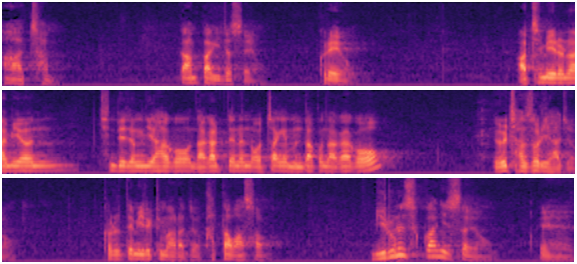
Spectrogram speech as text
아 참 깜빡 잊었어요. 그래요. 아침에 일어나면 침대 정리하고 나갈 때는 옷장에 문 닫고 나가고 늘 잔소리하죠. 그럴 때면 이렇게 말하죠. 갔다 와서 미루는 습관이 있어요. 예.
